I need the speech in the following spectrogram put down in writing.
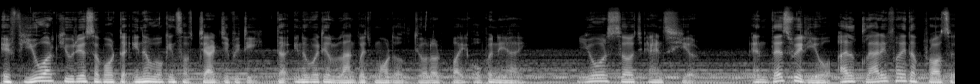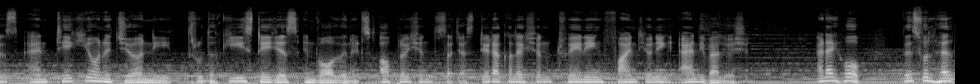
If you are curious about the inner workings of ChatGPT, the innovative language model developed by OpenAI, your search ends here. In this video, I'll clarify the process and take you on a journey through the key stages involved in its operation such as data collection, training, fine-tuning and evaluation. And I hope this will help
